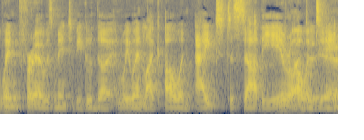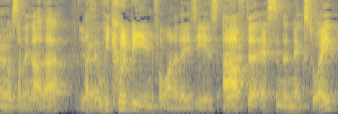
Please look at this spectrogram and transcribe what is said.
when Freo was meant to be good though, and we went like zero and eight to start the year, or I zero and ten yeah, or something do like that. that. I think we could be in for one of these years Yeah. after Essendon next week.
